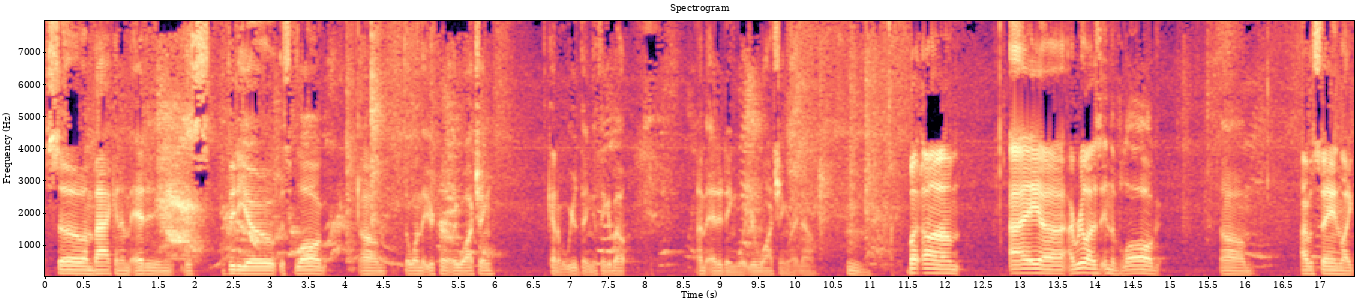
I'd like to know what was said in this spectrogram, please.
So I'm back and I'm editing this video, this vlog, um, the one that you're currently watching. Kind of a weird thing to think about. I'm editing what you're watching right now. Hmm. But um, I uh, I realized in the vlog, um, I was saying like,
